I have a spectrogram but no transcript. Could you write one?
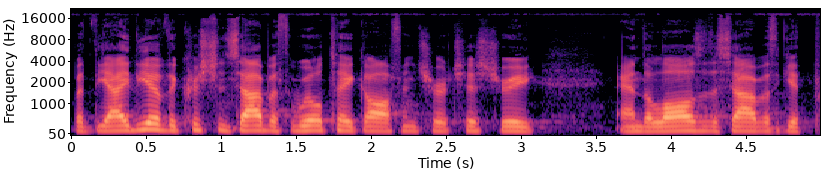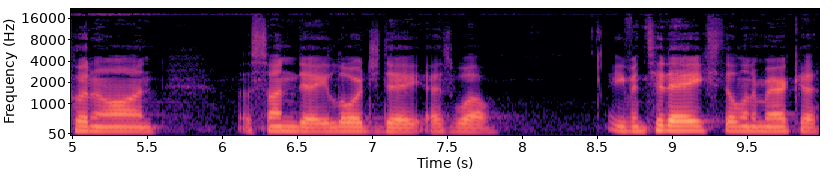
But the idea of the Christian Sabbath will take off in church history, and the laws of the Sabbath get put on a Sunday, Lord's Day, as well. Even today, still in America,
